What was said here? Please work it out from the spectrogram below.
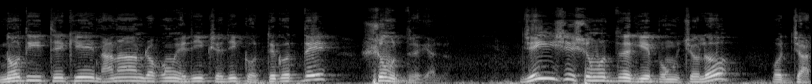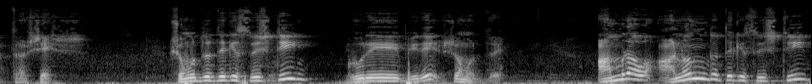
নদী থেকে নানান রকম এদিক সেদিক করতে করতে সমুদ্রে গেল। যেই সে সমুদ্রে গিয়ে পৌঁছলো, ওর যাত্রা শেষ। সমুদ্র থেকে সৃষ্টি, ঘুরে ফিরে সমুদ্রে। আমরাও আনন্দ থেকে সৃষ্টি,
